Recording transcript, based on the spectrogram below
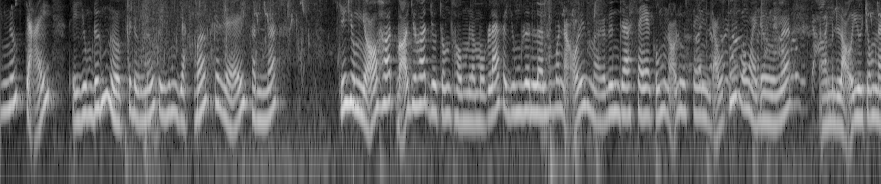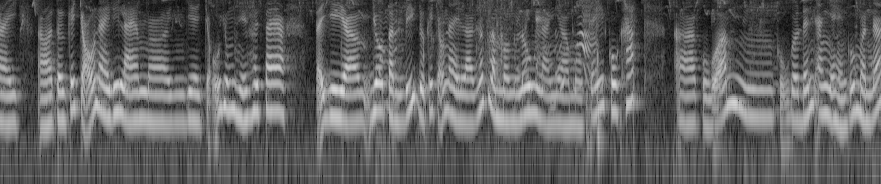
nước chảy. Thì dung đứng ngược cái đường nước thì dung giặt bớt cái rễ sình á. Chứ dung nhỏ hết bỏ vô hết vô trong thùng là một lát là dung rinh lên không có nổi. Mà rinh ra xe cũng không nổi luôn xe mình đậu tuốt ở ngoài đường á. À, mình lội vô trong này. À, từ cái chỗ này đi làm à, về chỗ dung thì hơi xa tại vì uh, vô tình biết được cái chỗ này là rất là mừng luôn là nhờ một cái cô khách à, của của đến ăn nhà hàng của mình á.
